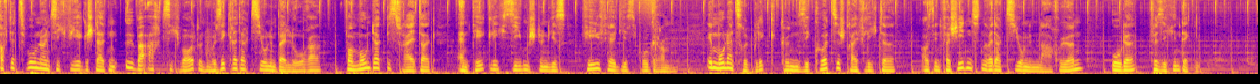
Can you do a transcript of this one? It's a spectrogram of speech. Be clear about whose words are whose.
Speaker 1: Auf der 92.4 gestalten über 80 Wort- und Musikredaktionen bei LoRa vom Montag bis Freitag ein täglich siebenstündiges, vielfältiges Programm. Im Monatsrückblick können Sie kurze Streiflichter aus den verschiedensten Redaktionen nachhören oder für sich entdecken.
